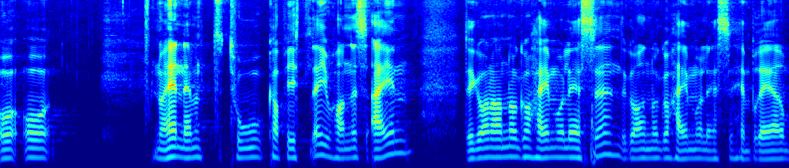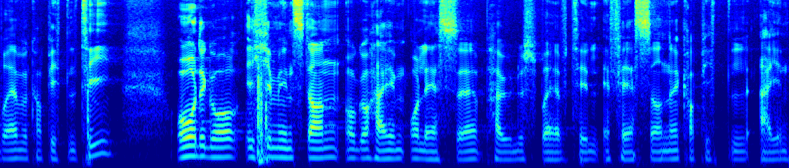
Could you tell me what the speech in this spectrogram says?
Og, og nå har jeg nevnt to kapitler. Johannes 1. Det går an å gå hjem og lese. Det går an å gå hjem og lese Hebreerbrevet kapittel 10. Og det går ikke minst an å gå hjem og lese Paulus brev til Efeserne, kapittel 1.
